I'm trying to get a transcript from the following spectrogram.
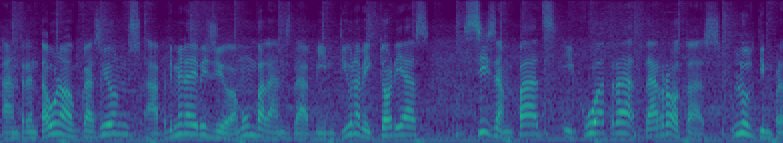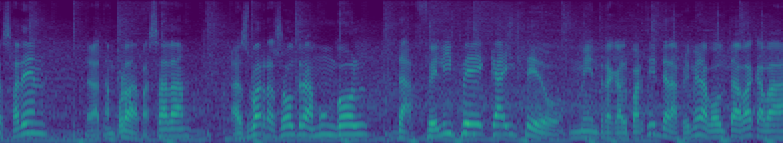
en 31 ocasions a primera divisió amb un balanç de 21 victòries, 6 empats i 4 derrotes. L'últim precedent de la temporada passada es va resoldre amb un gol de Felipe Caicedo, mentre que el partit de la primera volta va acabar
